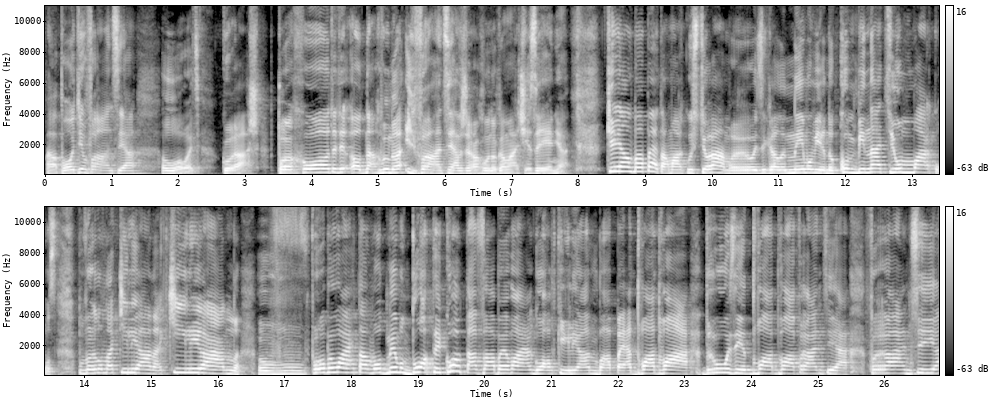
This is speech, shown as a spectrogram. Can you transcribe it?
А потім Франція ловить кураж. Проходить одна хвилина, і Франція вже рахунок матчі зрівня. Кіліан Бапе та Маркус Тюрам розіграли неймовірну комбінацію Маркус. Повернув на Кіліана. Кіліан пробиває там одним дотиком та забиває гол Кіліан Бапе. 2-2. Друзі, 2-2 Франція. Франція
